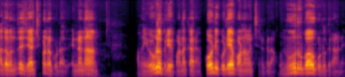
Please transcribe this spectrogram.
அதை வந்து ஜட்ஜ் பண்ணக்கூடாது. என்னன்னா அவன் எவ்வளோ பெரிய பணக்காரன்? கோடி கோடியாக பணம் வச்சிருக்கான் நூறுரூபா கொடுக்குறானே.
